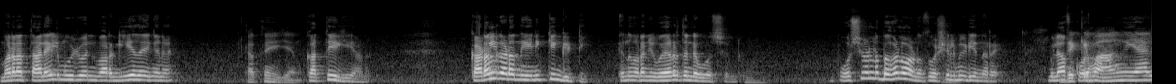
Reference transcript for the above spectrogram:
ഇവരുടെ തലയിൽ മുഴുവൻ വർഗീയത ഇങ്ങനെ കത്തി കത്തിയിരിക്കുകയാണ്. കടൽ കടന്ന് എനിക്കും കിട്ടി എന്ന് പറഞ്ഞ് വേറെ തന്നെ പോസ്റ്റുണ്ട് പോസ്റ്റുകളുടെ ബഹളമാണ് സോഷ്യൽ മീഡിയ എന്നറിയാം ഇതൊക്കെ വാങ്ങിയാൽ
